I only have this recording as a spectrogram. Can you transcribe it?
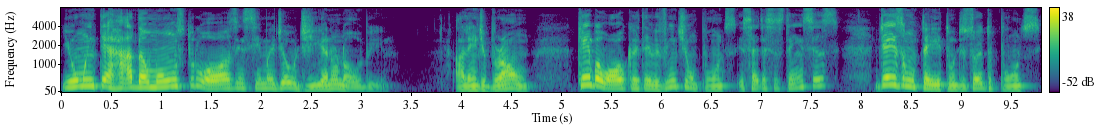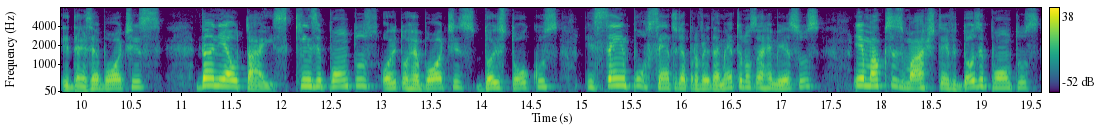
e uma enterrada monstruosa em cima de Odia no Nobe. Além de Brown, Kemba Walker teve 21 pontos e 7 assistências, Jason Tatum 18 pontos e 10 rebotes, Daniel Tais 15 pontos, 8 rebotes, 2 tocos e 100% de aproveitamento nos arremessos, e Marcus Smart teve 12 pontos,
